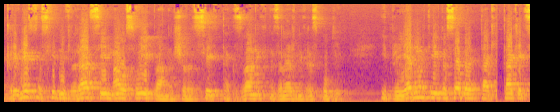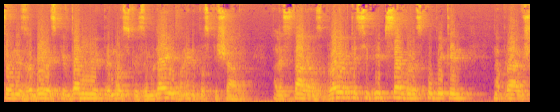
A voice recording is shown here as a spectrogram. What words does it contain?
керівництво Східної Федерації мало свої плани щодо цих так званих незалежних республік. І приєднувати їх до себе, так, так як це вони зробили з південною приморською землею, вони не поспішали, але стали озброювати ці дві псевдореспубліки, направивши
